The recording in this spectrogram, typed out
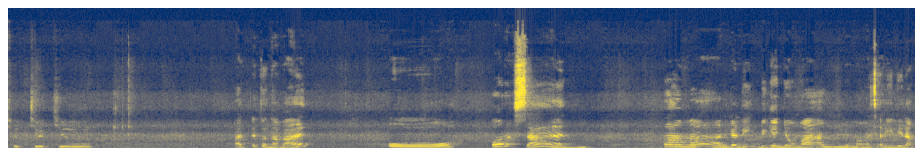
Chut, chut, chut. At ito naman, O, orasan. Tama, ang galing. Bigyan nyo nga ang inyong mga sarili ng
